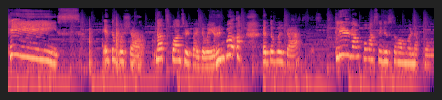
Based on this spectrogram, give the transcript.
case. Ito po siya. Not sponsored by the way rin po. Ito po siya. Clear lang po kasi gusto ko muna pong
